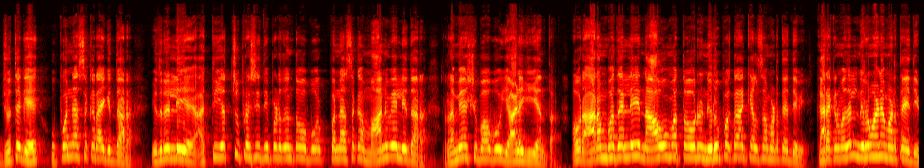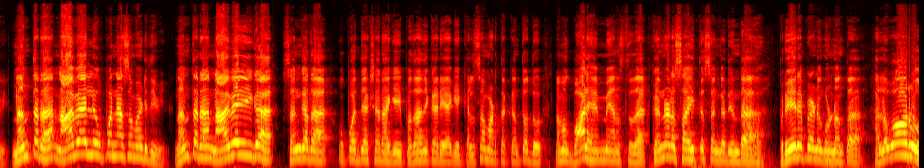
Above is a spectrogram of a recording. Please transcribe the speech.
ಜೊತೆಗೆ ಉಪನ್ಯಾಸಕರಾಗಿದ್ದಾರೆ. ಇದರಲ್ಲಿ ಅತಿ ಹೆಚ್ಚು ಪ್ರಸಿದ್ಧಿ ಪಡೆದಂಥ ಒಬ್ಬ ಉಪನ್ಯಾಸಕ ಮಾನ್ವೇಲ್ ಇದ್ದಾರೆ. ರಮೇಶ್ ಬಾಬು ಯಾಳಗಿ ಅಂತ. ಅವ್ರ ಆರಂಭದಲ್ಲಿ ನಾವು ಮತ್ತು ಅವರು ನಿರೂಪಕ ಕೆಲಸ ಮಾಡ್ತಾ ಇದ್ದೀವಿ. ಕಾರ್ಯಕ್ರಮದಲ್ಲಿ ನಿರ್ವಹಣೆ ಮಾಡ್ತಾ ಇದ್ದೀವಿ. ನಂತರ ನಾವೇ ಅಲ್ಲಿ ಉಪನ್ಯಾಸ ಮಾಡಿದ್ದೀವಿ. ನಂತರ ನಾವೇ ಈಗ ಸಂಘದ ಉಪಾಧ್ಯಕ್ಷರಾಗಿ ಪದಾಧಿಕಾರಿಯಾಗಿ ಕೆಲಸ ಮಾಡ್ತಕ್ಕಂಥದ್ದು ನಮಗೆ ಬಹಳ ಹೆಮ್ಮೆ ಅನಿಸ್ತದೆ. ಕನ್ನಡ ಸಾಹಿತ್ಯ ಸಂಘದಿಂದ ಪ್ರೇರೇಪಣೆಗೊಂಡಂತ ಹಲವಾರು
